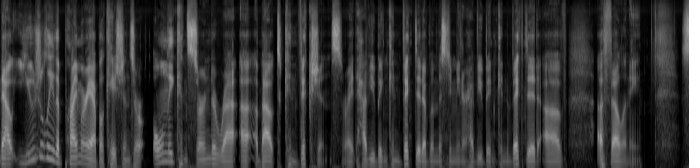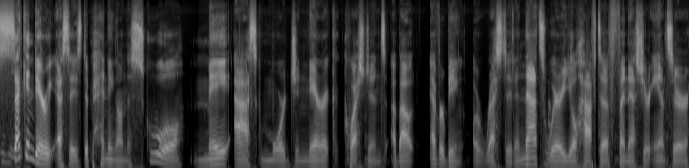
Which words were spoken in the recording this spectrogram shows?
Now, usually the primary applications are only concerned uh, about convictions, right? Have you been convicted of a misdemeanor? Have you been convicted of a felony? Mm-hmm. Secondary essays, depending on the school, may ask more generic questions about ever being arrested. And that's where you'll have to finesse your answer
